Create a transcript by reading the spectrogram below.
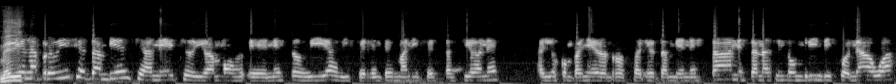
y en la provincia también se han hecho, digamos, en estos días diferentes manifestaciones. Ahí los compañeros en Rosario también están, están haciendo un brindis con agua.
